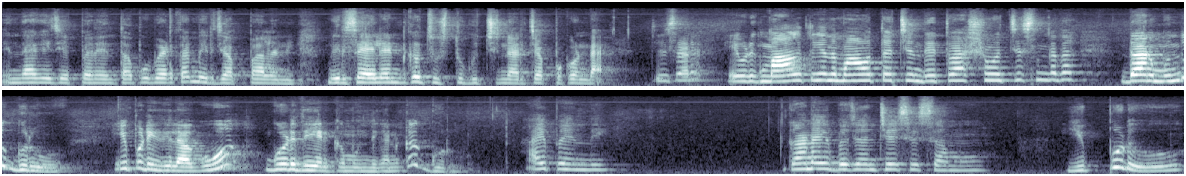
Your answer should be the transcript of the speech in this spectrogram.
ఇందాకే చెప్పాను నేను తప్పు పెడతా మీరు చెప్పాలని. మీరు సైలెంట్గా చూస్తూ కూర్చున్నారు చెప్పకుండా. చూసారా? ఇవిడికి మావత్ కింద మావత్ వచ్చింది ద్విత్వాశ్రం వచ్చేసింది కదా? దాని ముందు గురువు. ఇప్పుడు ఇది లఘువు గుడి దీర్ఘం ఉంది కనుక గురువు. అయిపోయింది. గణ విభజన చేసేసాము. ఇప్పుడు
